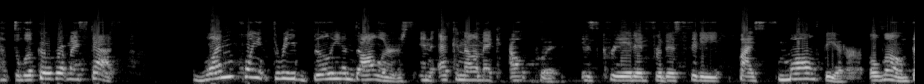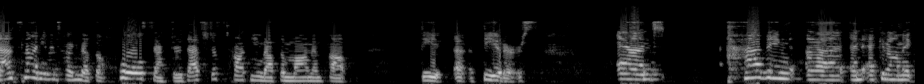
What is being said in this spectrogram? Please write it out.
have to look over at my stats, $1.3 billion in economic output is created for this city by small theater alone. That's not even talking about the whole sector. That's just talking about the mom and pop the, uh, theaters. And having uh, an economic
